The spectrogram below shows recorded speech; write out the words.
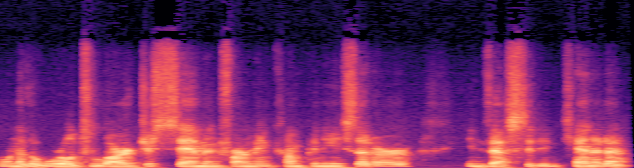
one of the world's largest salmon farming companies that are invested in Canada.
